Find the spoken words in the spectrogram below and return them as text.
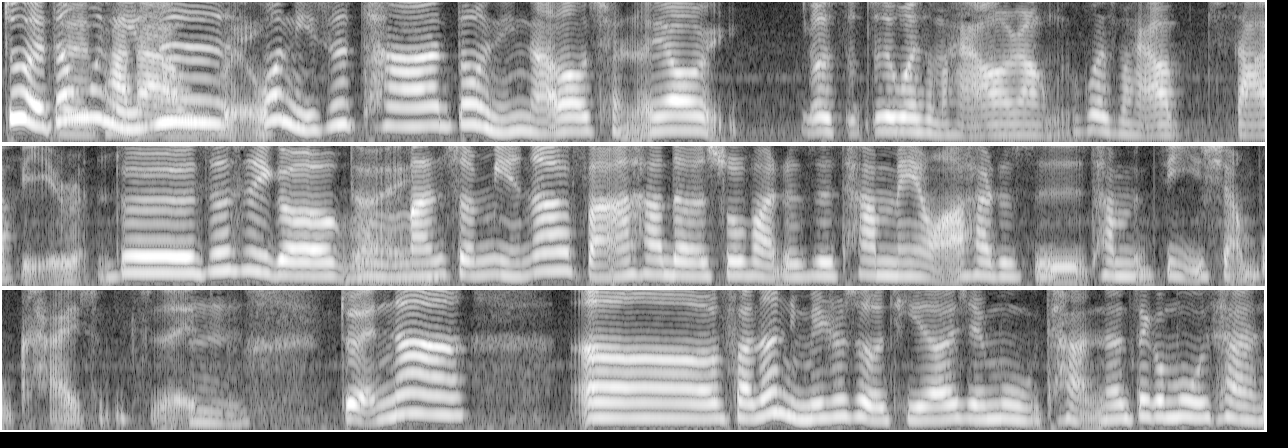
对，但问题是，问题是他都已经拿到钱了，要又是就是为什么还要让？为什么还要杀别人？对，这是一个蛮神秘。那反而他的说法就是他没有啊，他就是他们自己想不开什么之类的。嗯、对，那。呃，反正里面就是有提到一些木炭，那这个木炭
